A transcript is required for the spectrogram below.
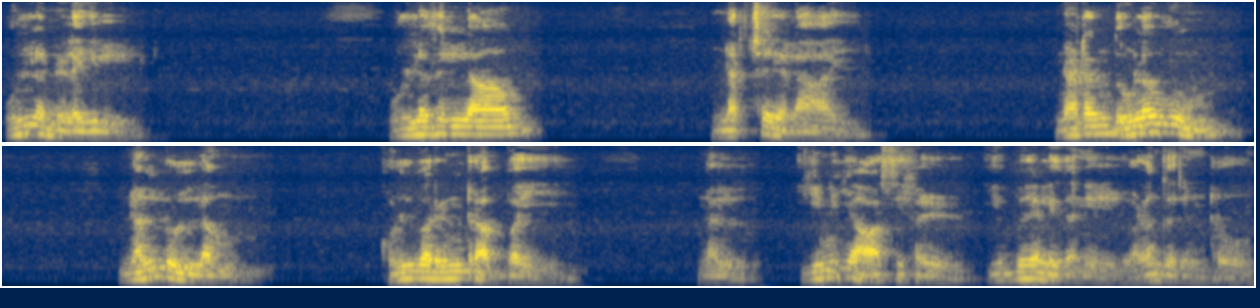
உள்ள நிலையில் உள்ளதெல்லாம் நற்செயலாய் நடந்துளவும் நல்லுள்ளம் கொள்வரென்ற அவ்வை நல் இனிய ஆசிகள் இவ்வேளிதனில் வழங்குகின்றோம்.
